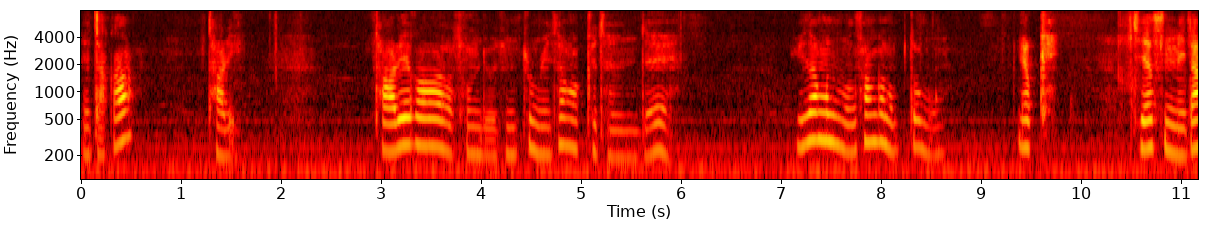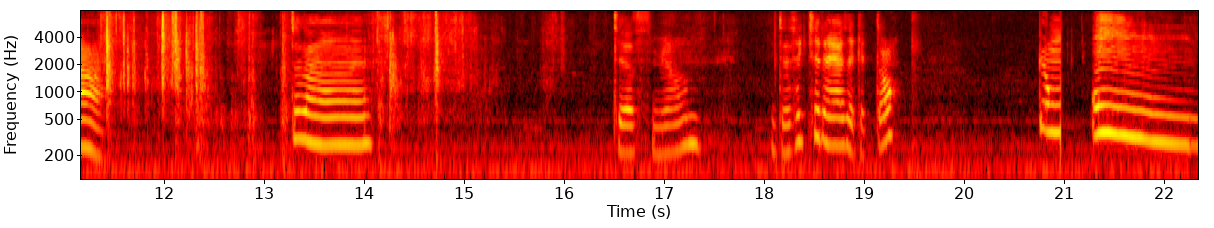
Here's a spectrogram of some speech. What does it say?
거에다가 다리. 다리가 전 요즘 좀 이상하게 되는데 이상한 건 상관없죠 뭐. 이렇게 되었습니다. 짜잔. 되었으면 이제 색칠을 해야 되겠죠? 뿅. 옹.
